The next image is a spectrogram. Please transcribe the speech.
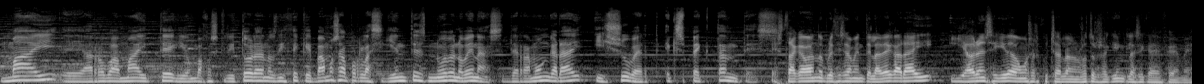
Mai, eh, arroba maite-escritora, nos dice que vamos a por las siguientes nueve novenas de Ramón Garay y Schubert, expectantes. Está acabando precisamente la de Garay y ahora enseguida vamos a escucharla nosotros aquí en Clásica FM.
